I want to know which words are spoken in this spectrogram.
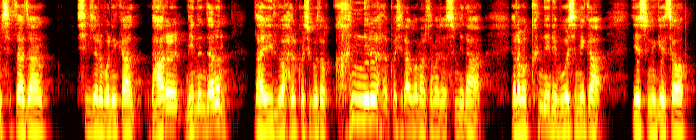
14장 12절을 보니까 나를 믿는 자는 나의 일로 할 것이고 더 큰 일을 할 것이라고 말씀하셨습니다. 여러분 큰 일이 무엇입니까? 예수님께서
